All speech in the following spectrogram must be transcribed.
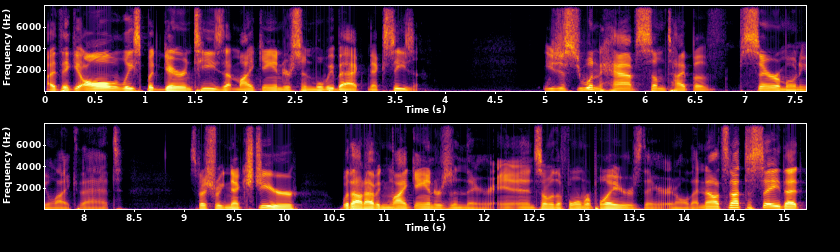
I think it all at least but guarantees that Mike Anderson will be back next season. You just wouldn't have some type of ceremony like that, especially next year without having Mike Anderson there and some of the former players there and all that. Now, it's not to say that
